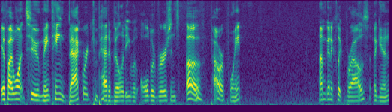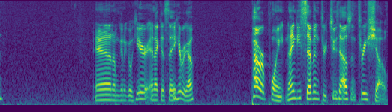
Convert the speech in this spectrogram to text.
if I want to maintain backward compatibility with older versions of PowerPoint, I'm going to click Browse again. And I'm going to go here and I can say, here we go. PowerPoint 97 through 2003 show.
